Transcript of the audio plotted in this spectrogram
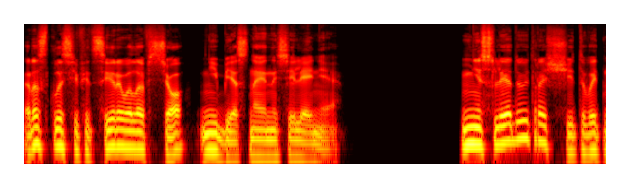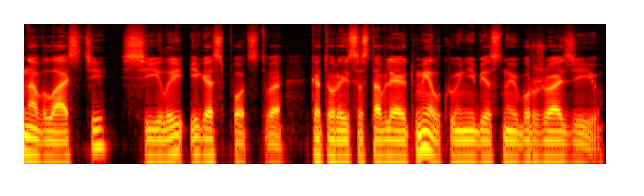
расклассифицировала все небесное население. Не следует рассчитывать на власти, силы и господство, которые составляют мелкую небесную буржуазию.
